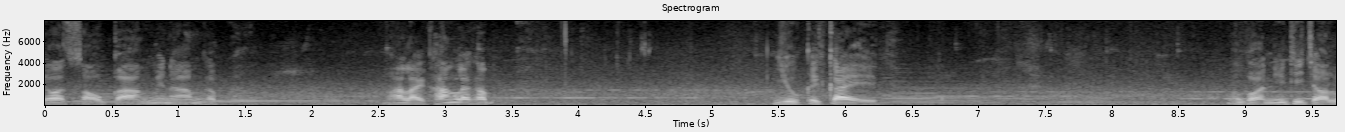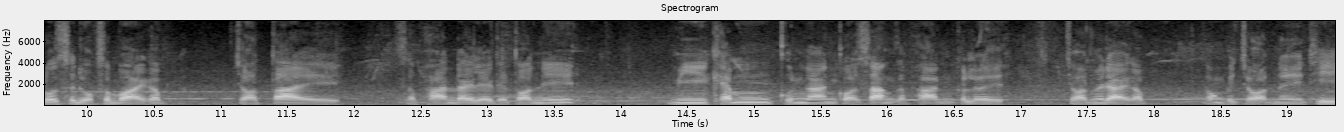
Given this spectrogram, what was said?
ยอดเสากลางแม่น้ำครับ มาหลายครั้งแล้วครับ อยู่ใกล้ๆ เมื่อก่อนนี้ที่จอดรถสะดวกสบายครับ จอดใต้สะพานได้เลย แต่ตอนนี้มีแคมป์คนงานก่อสร้างสะพานก็เลย จอดไม่ได้ครับ ต้องไปจอดในที่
